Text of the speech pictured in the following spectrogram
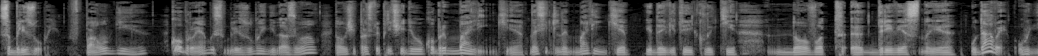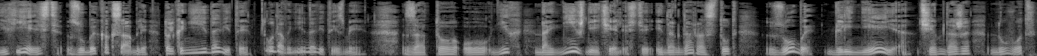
саблезубой? Вполне. Кобру я высвобли зубы не назвал, по очень простой причине у кобры маленькие, относительно маленькие ядовитые клыки, но вот э, древесные удавы, у них есть зубы как сабли, только не ядовитые, удавы не ядовитые змеи. Зато у них на нижней челюсти иногда растут зубы длиннее, чем даже, ну вот,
